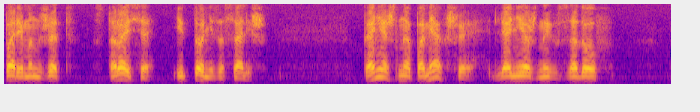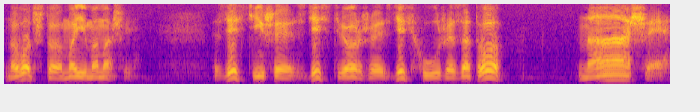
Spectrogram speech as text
паре манжет, старайся, и то не засалишь. Конечно, помягче для нежных задов, но вот что, мои мамаши. Здесь тише, здесь тверже, здесь хуже, зато наше.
